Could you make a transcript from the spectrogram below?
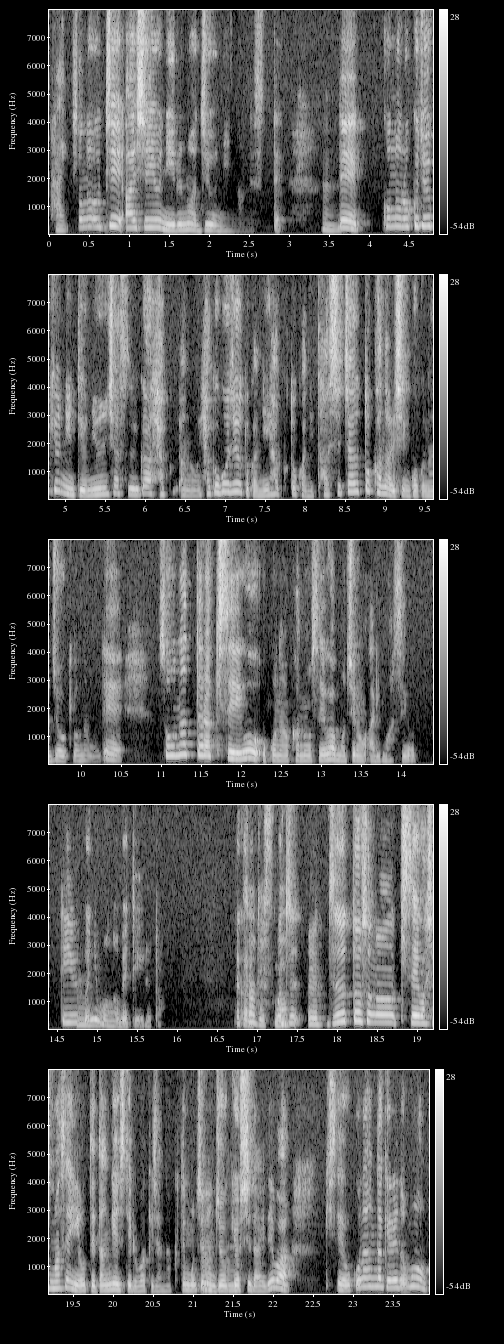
はい。そのうち ICU にいるのは10人なんですって。うん、でこの69人っていう入院者数が100あの150とか200とかに達しちゃうとかなり深刻な状況なのでそうなったら規制を行う可能性はもちろんありますよっていうふうにも述べていると。だからそうですねもうずうんずっとその規制はしませんよって断言しているわけじゃなくてもちろん状況次第では規制を行うんだけれども、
